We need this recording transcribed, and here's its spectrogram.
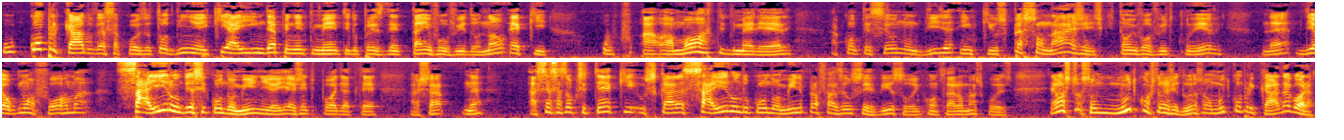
o complicado dessa coisa todinha, e que aí, independentemente do presidente estar tá envolvido ou não, é que o, a, a, morte de Marielle aconteceu num dia em que os personagens que estão envolvidos com ele, né, de alguma forma, saíram desse condomínio, e aí a gente pode até achar, né, a sensação que se tem é que os caras saíram do condomínio para fazer o serviço ou encontraram umas coisas. É uma situação muito constrangedora, uma situação muito complicada. Agora,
